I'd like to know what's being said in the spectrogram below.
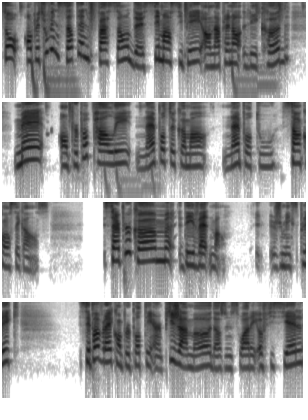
So, on peut trouver une certaine façon de s'émanciper en apprenant les codes, mais on ne peut pas parler n'importe comment, n'importe où, sans conséquence. C'est un peu comme des vêtements. Je m'explique. C'est pas vrai qu'on peut porter un pyjama dans une soirée officielle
